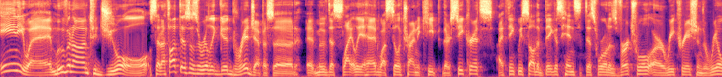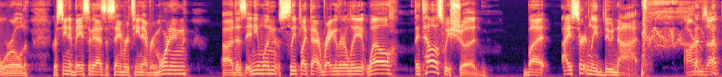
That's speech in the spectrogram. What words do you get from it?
Anyway, moving on to Jewel said, I thought this was a really good bridge episode. It moved us slightly ahead while still trying to keep their secrets. I think we saw the biggest hints that this world is virtual or a recreation of the real world. Christina basically has the same routine every morning. Uh, does anyone sleep like that regularly? Well, they tell us we should, but I certainly do not. Arms up.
